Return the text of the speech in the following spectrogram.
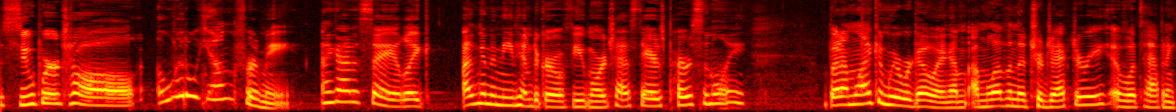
super tall, a little young for me. I gotta say, like, I'm gonna need him to grow a few more chest hairs personally. But I'm liking where we're going. I'm I'm loving the trajectory of what's happening.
